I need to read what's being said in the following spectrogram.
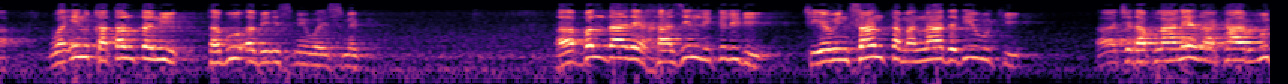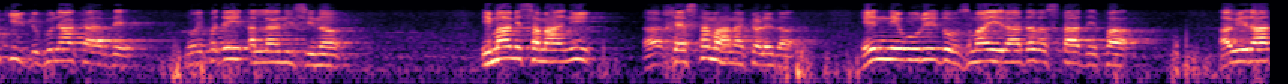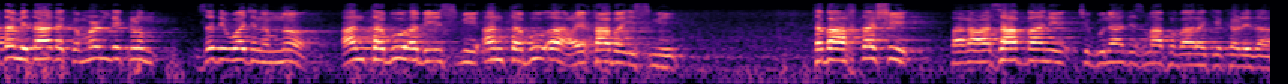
وان قتلتني تبو ابي اسمي واسمك بل دا دی خازن لیکل دي چې یو انسان تمنا د دی وکي چې دا پلانې دا کار وکي د ګناه کار دی نو په دې الله نه سینا امام سمانی خيسته معنا کړی دا انی اريد زما اراده د استاد په او اراده مې دا د کمل لیکلم زه دې وجنم نه ان تبو ابي اسمي ان تبو عقاب اسمي تبا اختشي په عذاب باندې چې ګناه دې زما په باره کې کړی دا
